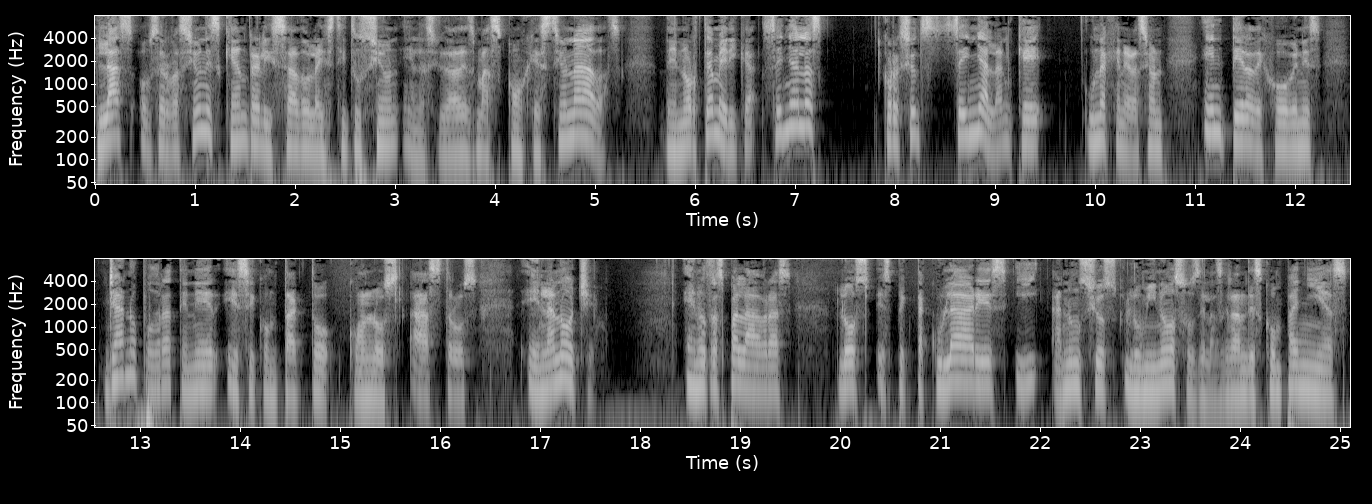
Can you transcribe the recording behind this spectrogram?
Las observaciones que han realizado la institución en las ciudades más congestionadas de Norteamérica señalan que una generación entera de jóvenes ya no podrá tener ese contacto con los astros en la noche. En otras palabras, los espectaculares y anuncios luminosos de las grandes compañías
